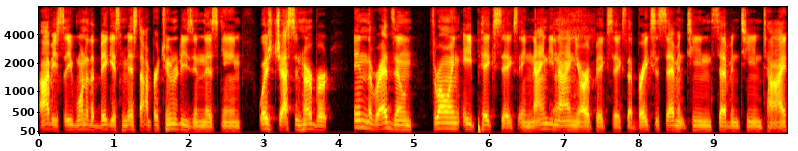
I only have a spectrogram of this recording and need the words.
obviously one of the biggest missed opportunities in this game was Justin Herbert in the red zone throwing a pick six, a 99 yard pick six that breaks a 17 17 tie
